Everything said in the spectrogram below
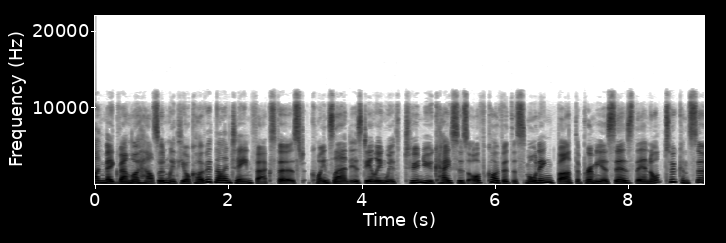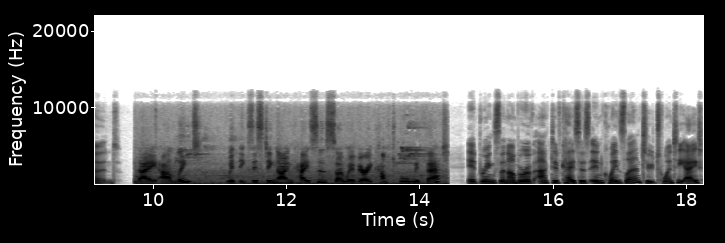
I'm Meg Van Lohausen with your COVID 19 facts first. Queensland is dealing with two new cases of COVID this morning, but the Premier says they're not too concerned. They are linked with existing known cases, so we're very comfortable with that. It brings the number of active cases in Queensland to 28.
